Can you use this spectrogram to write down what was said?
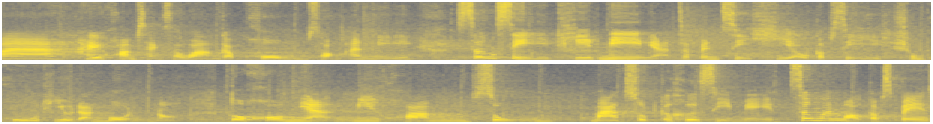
มาให้ความแสงสว่างกับโคม 2 อันนี้ ซึ่งสีที่มีเนี่ยจะเป็นสีเขียวกับสีชมพูที่อยู่ด้านบนเนาะ ตัวโคมเนี่ยมีความสูงมากสุดก็คือ 4 เมตร ซึ่งมันเหมาะกับสเปซ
